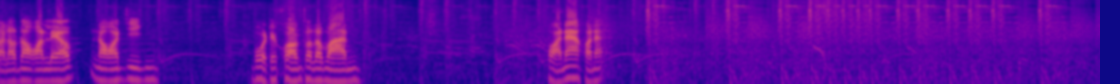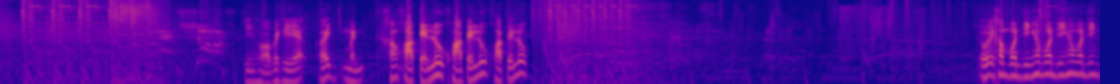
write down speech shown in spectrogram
ไปเรานอนแล้วนอนจริงบทในความทรมาน ขวาหน้าขวาหน้ายิงหัวไปทีเอ้ย เหมือนข้างขวาเปลี่ยนลูก ขวาเปลี่ยนลูก ขวาเปลี่ยนลูก โอ้ยข้างบนยิงข้างบนยิงข้างบนยิง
